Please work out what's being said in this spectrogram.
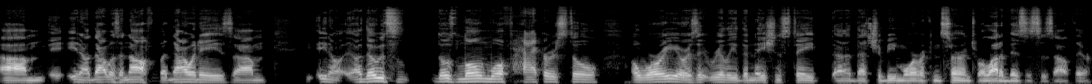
Um, it, you know, that was enough. But nowadays, um, you know, are those those lone wolf hackers still a worry, or is it really the nation state uh, that should be more of a concern to a lot of businesses out there?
